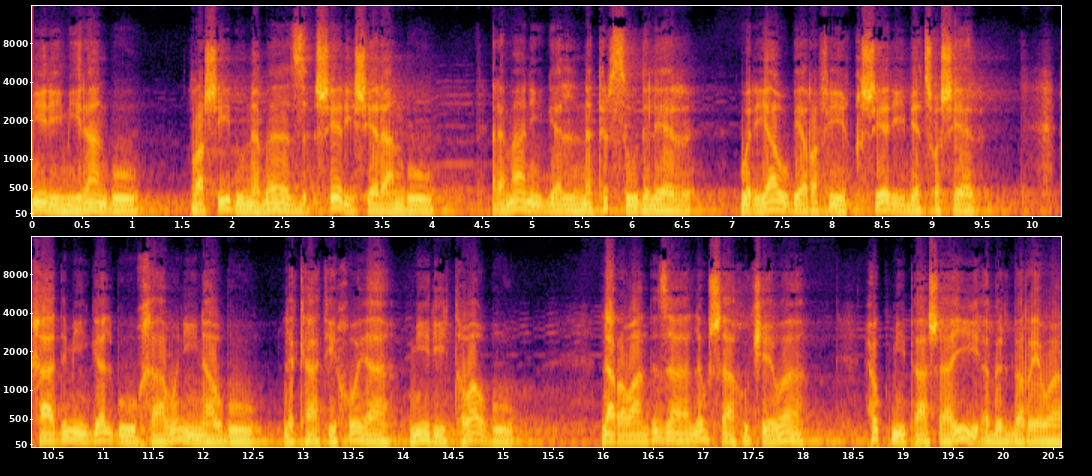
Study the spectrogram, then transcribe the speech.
میری میران بوو ڕەشید و نەبەز شێری شێران بوو قارەمانی گەل نەترس و دلێر وریا و بێ ڕەفیق شێری بێ چوەشێر خادمی گەل بوو خاوەنی ناو بوو لە کاتی خۆیا میری تەواو بوو لە ڕەواندزا لەو شاخ و کێوە حوکمی پاشایی ئەبرد بە ڕێوە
